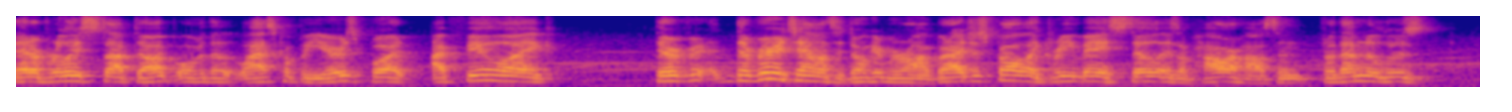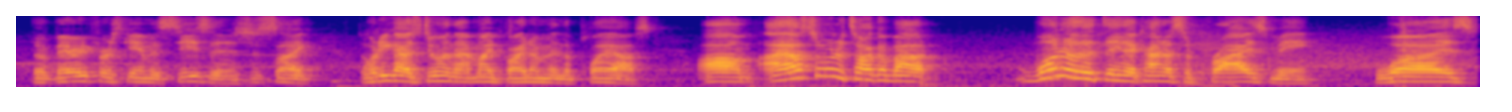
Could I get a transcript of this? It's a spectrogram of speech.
that have really stepped up over the last couple years, but I feel like they're they're very talented. Don't get me wrong, but I just felt like Green Bay still is a powerhouse, and for them to lose the very first game of the season, it's just like, what are you guys doing that might bite them in the playoffs? Um, I also want to talk about one other thing that kind of surprised me was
